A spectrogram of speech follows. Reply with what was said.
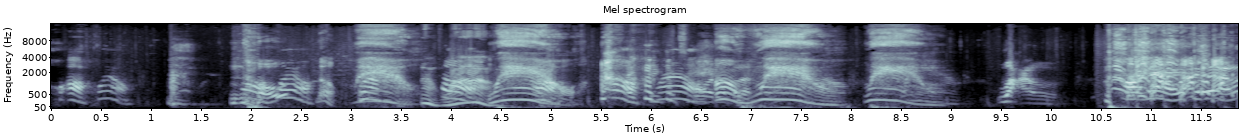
oh wow. No. wow. No. Wow. Oh, wow. Wow. Oh, I oh, wow. Oh, of a oh, wow. Wow. wow. Oh wow, look at that. Oh wow.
